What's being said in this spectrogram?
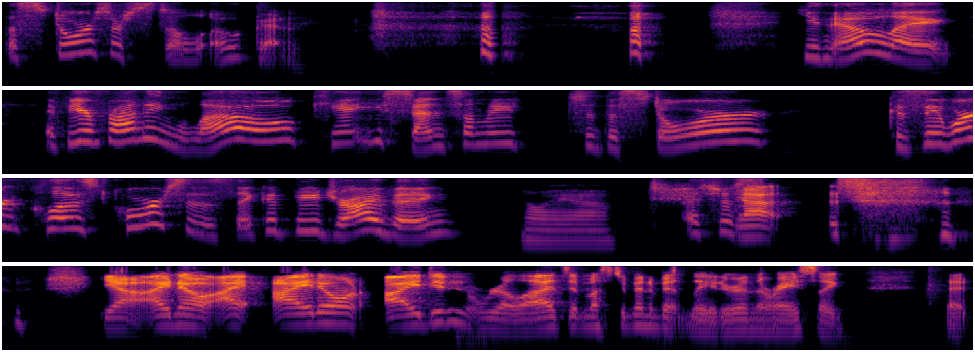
the stores are still open. you know, like if you're running low, can't you send somebody to the store? Because they weren't closed courses; they could be driving. Oh yeah. It's just yeah. yeah, I know. I I don't I didn't realize it must have been a bit later in the race like that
